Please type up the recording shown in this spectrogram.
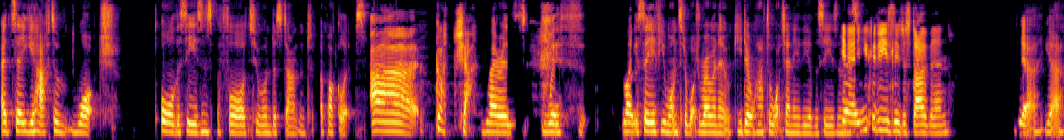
I'd say you have to watch all the seasons before to understand Apocalypse. Ah, gotcha. Whereas with like say if you wanted to watch Roanoke, you don't have to watch any of the other seasons. Yeah, you could easily just dive in. Yeah, yeah.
